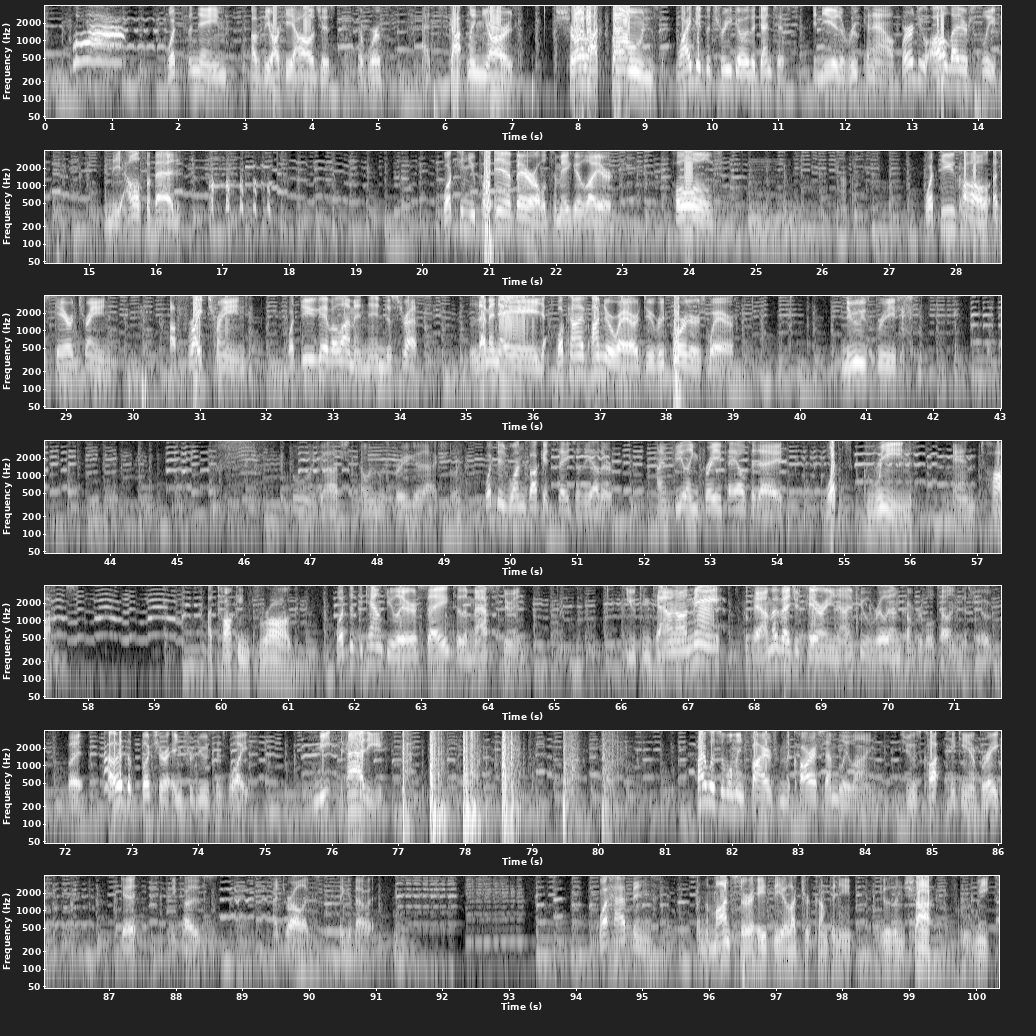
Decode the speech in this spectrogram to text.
What's the name of the archaeologist that works at Scotland Yard? Sherlock Bones. Why did the tree go to the dentist? It needed a root canal. Where do all letters sleep? In the alphabet. what can you put in a barrel to make it lighter? Holes. What do you call a scared train? A fright train. What do you give a lemon in distress? Lemonade. What kind of underwear do reporters wear? News briefs. oh my gosh, that one was pretty good actually. What did one bucket say to the other? I'm feeling pretty pale today. What's green and talks? A talking frog. What did the calculator say to the math student? You can count on me. Okay, I'm a vegetarian I feel really uncomfortable telling this joke. But how did the butcher introduce his wife? Meet Patty. Why was the woman fired from the car assembly line? She was caught taking a break. Get? Because hydraulics. Think about it. What happened when the monster ate the electric company? He was in shock for weeks.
